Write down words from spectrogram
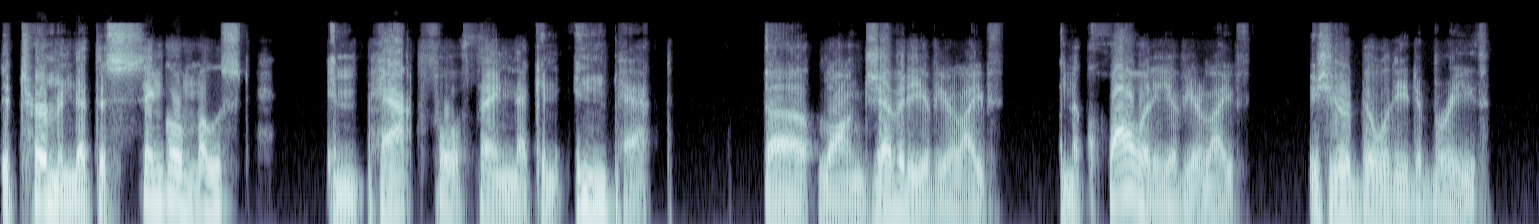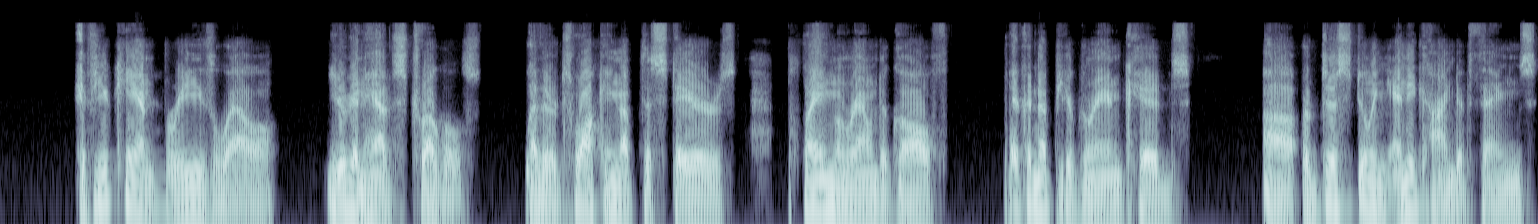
determined that the single most impactful thing that can impact the longevity of your life and the quality of your life is your ability to breathe. If you can't mm-hmm. breathe well, you're going to have struggles, whether it's walking up the stairs, playing around a golf, picking up your grandkids, uh, or just doing any kind of things.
